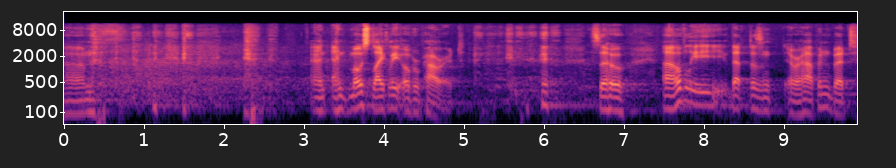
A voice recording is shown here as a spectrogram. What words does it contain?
Um, and, and most likely overpower it. so uh, hopefully that doesn't ever happen, but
